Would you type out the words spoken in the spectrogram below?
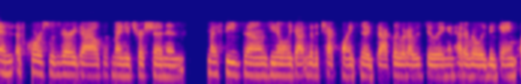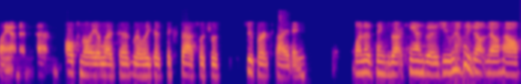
and of course was very dialed with my nutrition and my feed zones, you know, when we got into the checkpoints, knew exactly what I was doing and had a really good game plan. And, and ultimately it led to really good success, which was super exciting. One of the things about Kanza is you really don't know how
